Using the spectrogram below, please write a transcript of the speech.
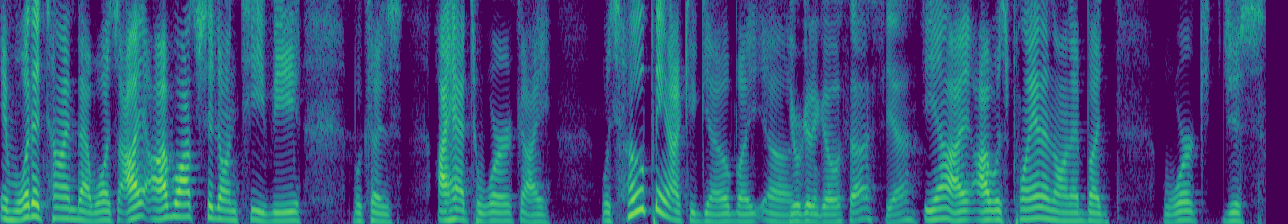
and what a time that was. I I watched it on TV because I had to work. I was hoping I could go, but uh, You were gonna go with us, yeah? yeah, I, I was planning on it, but work just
